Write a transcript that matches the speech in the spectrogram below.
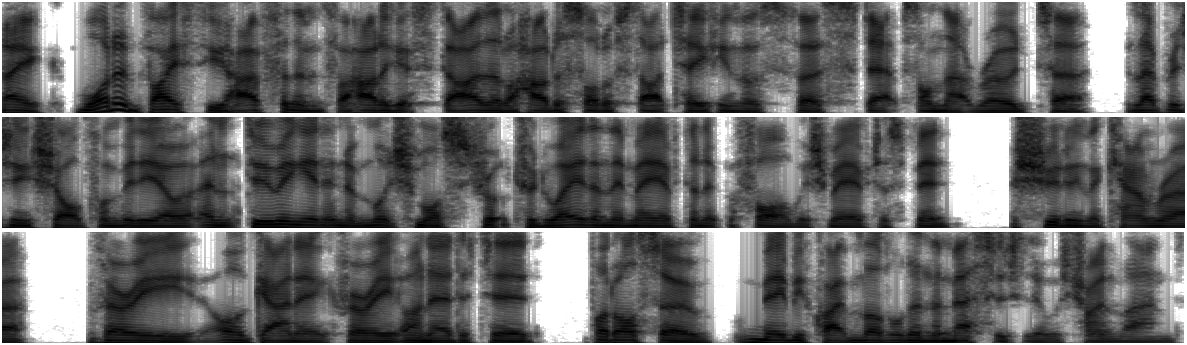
like what advice do you have for them for how to get started or how to sort of start taking those first steps on that road to leveraging short form video and doing it in a much more structured way than they may have done it before, which may have just been shooting the camera very organic, very unedited, but also maybe quite muddled in the message that it was trying to land.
